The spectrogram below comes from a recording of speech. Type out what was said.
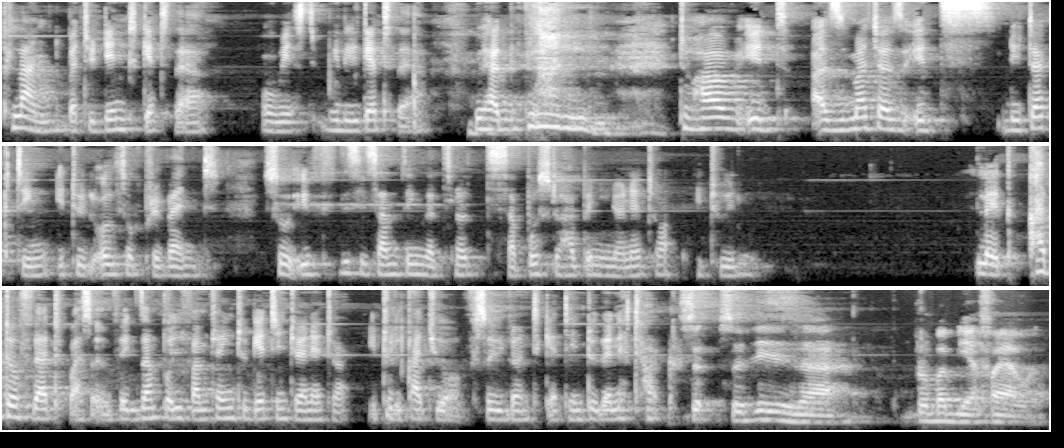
planned, but we didn't get there. Or we we'll get there. We had planned to have it as much as it's detecting, it will also prevent. So if this is something that's not supposed to happen in your network, it will like cut off that person. For example, if I'm trying to get into a network, it will cut you off so you don't get into the network. So, so this is a, probably a firewall.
